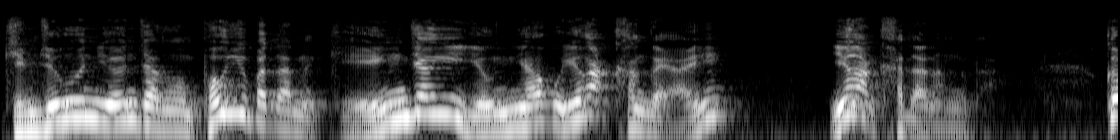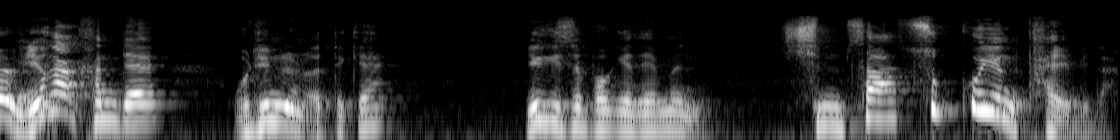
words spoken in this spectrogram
김정은 위원장은 보기보다는 굉장히 영리하고 영악한 거야 이? 영악하다는 거다. 그럼 영악한데 우리는 어떻게 여기서 보게 되면 심사숙고형 타입이다.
